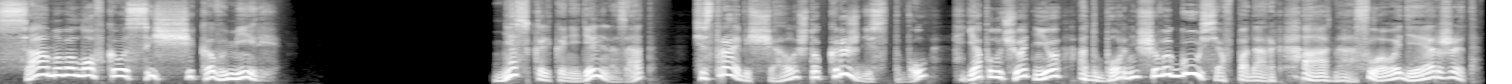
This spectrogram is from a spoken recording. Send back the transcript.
самого ловкого сыщика в мире. Несколько недель назад сестра обещала, что к Рождеству я получу от нее отборнейшего гуся в подарок, а она слово держит.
